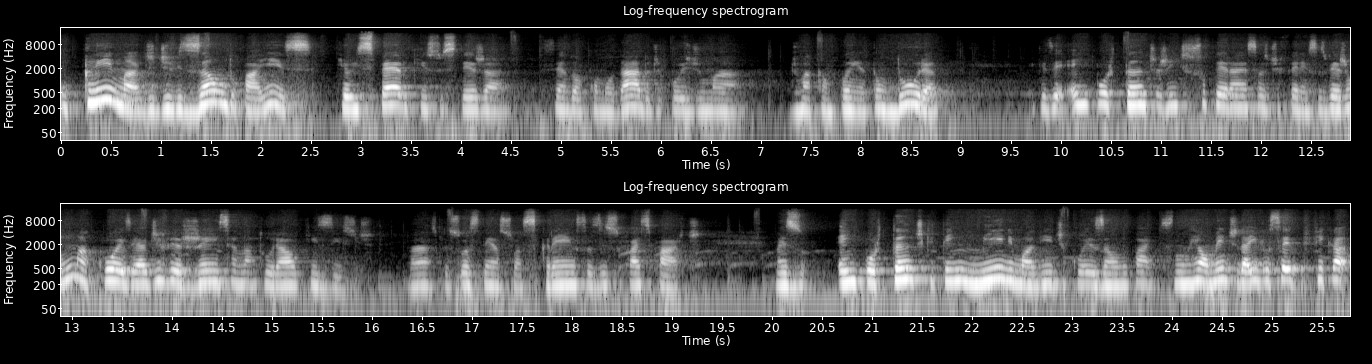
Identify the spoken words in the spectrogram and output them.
o clima de divisão do país, que eu espero que isso esteja sendo acomodado depois de uma, de uma campanha tão dura, quer dizer, é importante a gente superar essas diferenças. Vejam, uma coisa é a divergência natural que existe. Né? As pessoas têm as suas crenças, isso faz parte. Mas é importante que tenha um mínimo ali de coesão no país. Não realmente daí você fica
